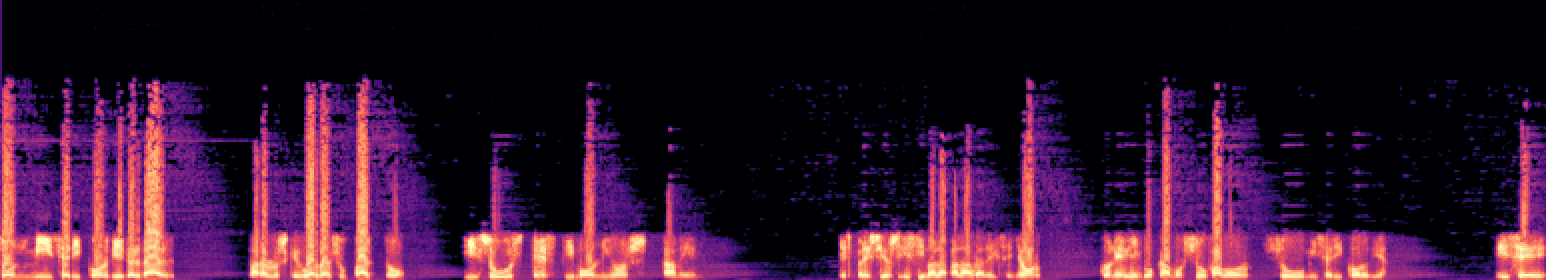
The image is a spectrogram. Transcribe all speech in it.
son misericordia y verdad para los que guardan su pacto y sus testimonios. Amén. Es preciosísima la palabra del Señor, con él invocamos su favor, su misericordia. Dice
